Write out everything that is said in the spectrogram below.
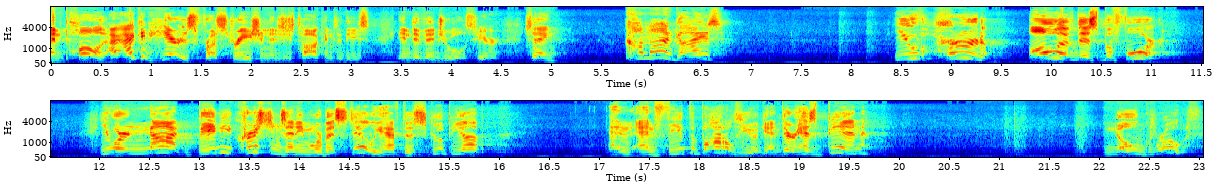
And Paul, I, I can hear his frustration as he's talking to these individuals here, saying, Come on, guys. You've heard all of this before. You are not baby Christians anymore, but still, we have to scoop you up and, and feed the bottle to you again. There has been no growth.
